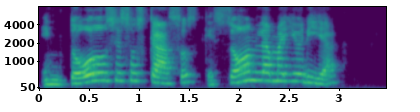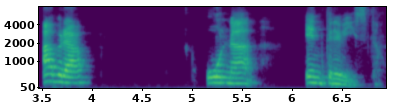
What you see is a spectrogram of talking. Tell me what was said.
En todos esos casos, que son la mayoría, habrá una entrevista.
